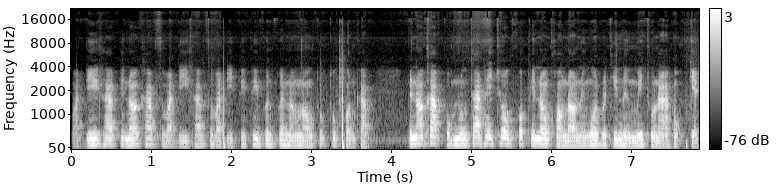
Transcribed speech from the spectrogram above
สวัสดีครับพี่น้องครับสวัสดีครับสวัสดีพี่พี่เพื่อนเพื่อนๆน้องๆทุก ๆ คนครับพี่น้องครับผมลงท่านให้โชคพบพี่น้องของเราในงวดวันที่หนึ่งมิถุนาหกเจ็ด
